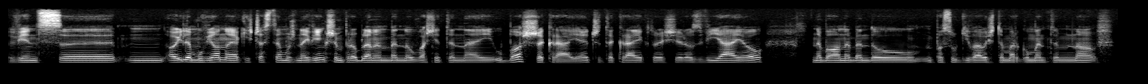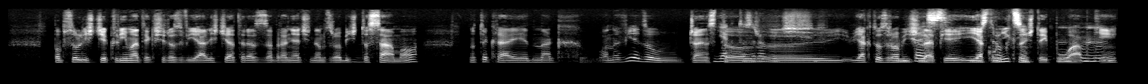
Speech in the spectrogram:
Więc e, mm, o ile mówiono jakiś czas temu, że największym problemem będą właśnie te najuboższe kraje, czy te kraje, które się rozwijają, no bo one będą posługiwały się tym argumentem, no popsuliście klimat, jak się rozwijaliście, a teraz zabraniacie nam zrobić to samo no te kraje jednak, one wiedzą często, jak to zrobić, y, jak to zrobić lepiej i jak uniknąć tej pułapki. Mm -hmm.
